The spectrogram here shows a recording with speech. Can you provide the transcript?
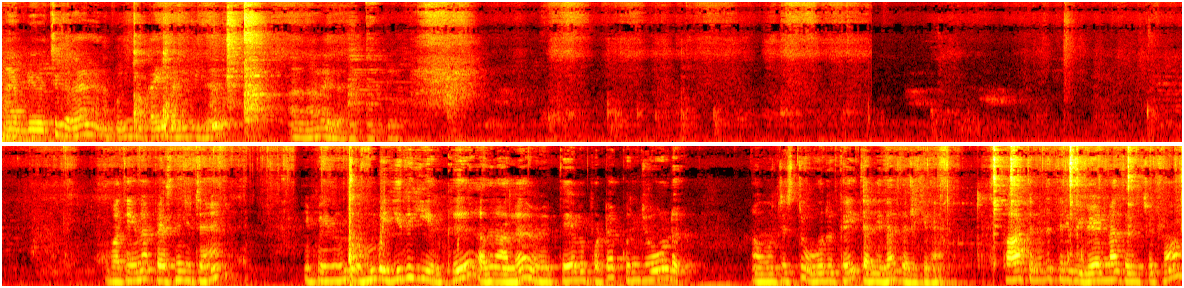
நான் இப்படி வச்சுக்கிறேன். எனக்கு கொஞ்சம் கை வலிக்குது. அதனால் இதை போட்டுக்கலாம். பார்த்தீங்கன்னா பிசைஞ்சிட்டேன். இப்போ இது வந்து ரொம்ப இறுகி இருக்குது அதனால் தேவைப்பட்டால் கொஞ்சோண்டு நான் ஜஸ்ட்டு ஒரு கை தண்ணி தான் தெளிக்கிறேன். பார்த்துக்கிட்டு திருப்பி வேணும்னா தெளிச்சுப்போம்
